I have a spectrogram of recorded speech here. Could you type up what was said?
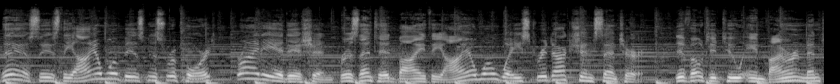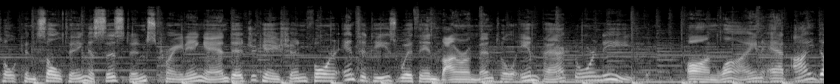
This is the Iowa Business Report Friday edition, presented by the Iowa Waste Reduction Center, devoted to environmental consulting, assistance, training, and education for entities with environmental impact or need. Online at iwrc.uni.edu.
